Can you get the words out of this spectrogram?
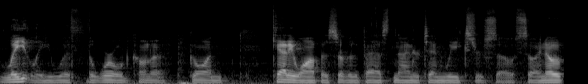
lately with the world kind of going cattywampus over the past nine or ten weeks or so. So I know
